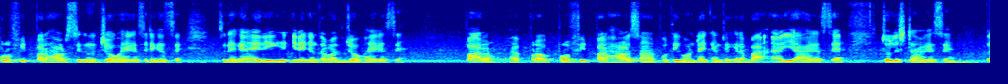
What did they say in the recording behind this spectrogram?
প্রফিট পার হাউসে কিন্তু যোগ হয়ে গেছে। ঠিক আছে? তো দেখেন এটা কিন্তু আমার যোগ হয়ে গেছে। পার প্রফিট পার হাউস আমার প্রতি ঘন্টায় কিন্তু এখানে ইয়া হয়ে গেছে চল্লিশটা হয়ে গেছে। তো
